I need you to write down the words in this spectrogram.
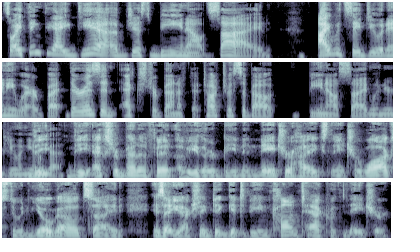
So I think the idea of just being outside, I would say do it anywhere, but there is an extra benefit. Talk to us about being outside when you're doing The, yoga. the extra benefit of either being in nature hikes, nature walks, doing yoga outside is that you actually did get to be in contact with nature.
